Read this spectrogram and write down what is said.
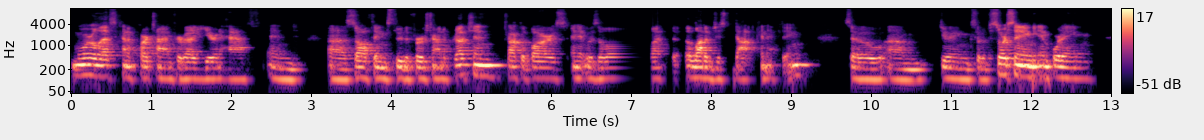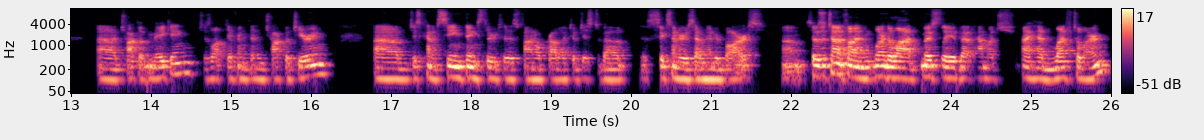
more or less kind of part-time for about a year and a half and uh, saw things through the first round of production, chocolate bars, and it was a lot, a lot of just dot connecting. So um, doing sort of sourcing, importing, uh, chocolate making, which is a lot different than chocolatiering. Uh, just kind of seeing things through to this final product of just about 600 or 700 bars. Um, so it was a ton of fun. Learned a lot, mostly about how much I had left to learn,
